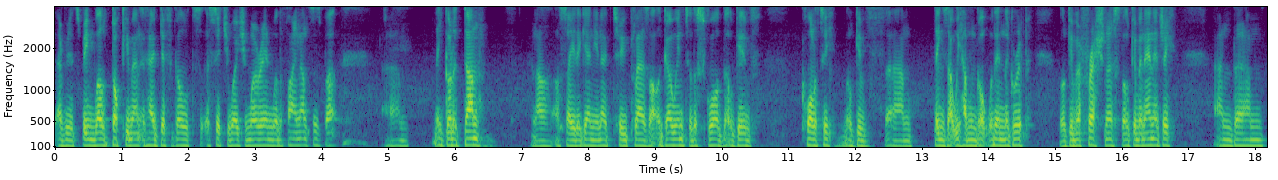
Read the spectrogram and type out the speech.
It's been well documented how difficult a situation we're in with the finances, but um, they got it done. And I'll, I'll say it again: you know, two players that'll go into the squad, they'll give quality, they'll give um, things that we haven't got within the group. They'll give a freshness, they'll give an energy, and um,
